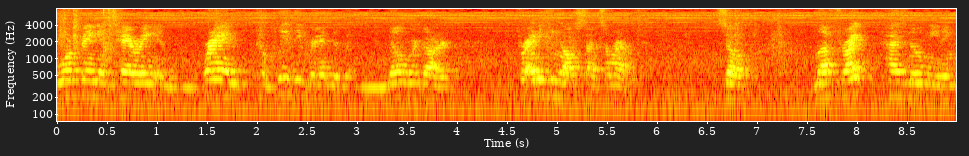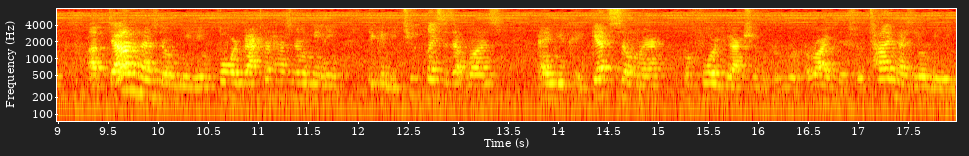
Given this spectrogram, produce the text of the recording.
warping and tearing and ran completely random with no regard for anything else that's around. So left right has no meaning, up down has no meaning, forward backward has no meaning. You can be two places at once, and you can get somewhere before you actually arrive there. So time has no meaning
